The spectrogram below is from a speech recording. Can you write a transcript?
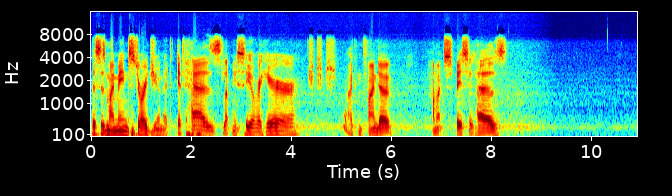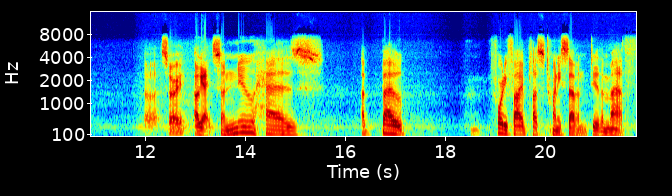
This is my main storage unit. It has, let me see over here. I can find out how much space it has. Uh, sorry. Okay, so new has about 45 plus 27. Do the math.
